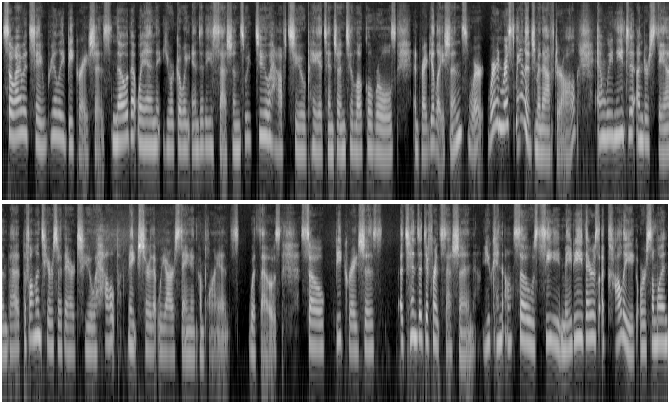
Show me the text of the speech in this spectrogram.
So I would say really be gracious. Know that when you're going into these sessions, we do have to pay attention to local rules and regulations. We're we're in risk management after all, and we need to understand that the volunteers are there to help make sure that we are staying in compliance with those. So be gracious, attend a different session. You can also see maybe there's a colleague or someone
